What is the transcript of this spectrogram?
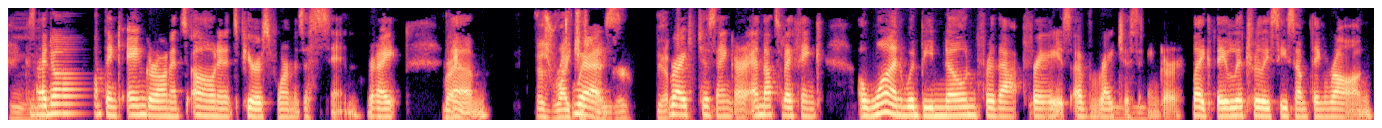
because mm-hmm. i don't think anger on its own in its purest form is a sin right right um there's righteous anger yep. righteous anger and that's what i think a one would be known for that phrase of righteous mm-hmm. anger like they literally see something wrong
